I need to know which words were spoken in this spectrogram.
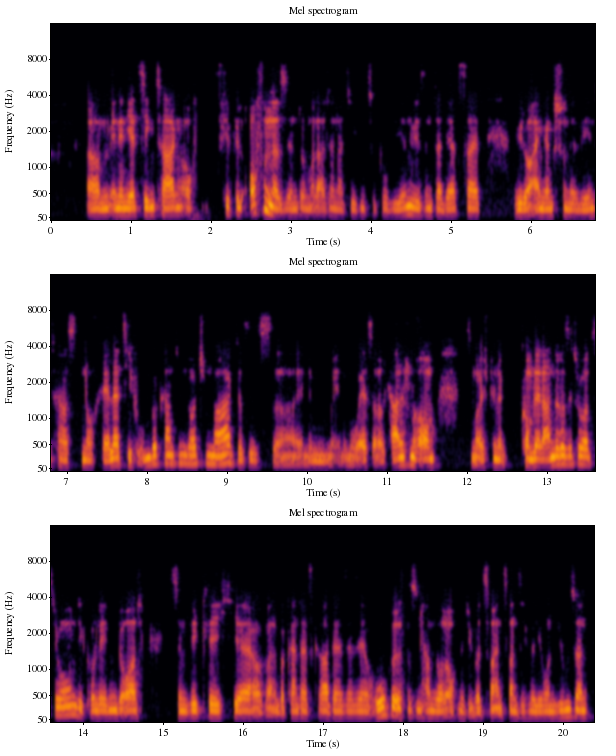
ähm, in den jetzigen Tagen auch viel, viel offener sind, um mal Alternativen zu probieren. Wir sind da derzeit, wie du eingangs schon erwähnt hast, noch relativ unbekannt im deutschen Markt. Das ist äh, in dem, in dem US-amerikanischen Raum zum Beispiel eine komplett andere Situation. Die Kollegen dort sind wirklich äh, auf einem Bekanntheitsgrad, der sehr, sehr hoch ist und haben dort auch mit über 22 Millionen Usern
